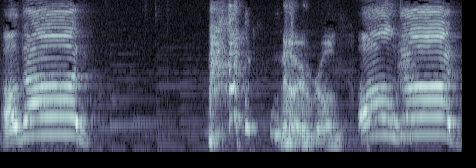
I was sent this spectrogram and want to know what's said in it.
Hold on! no, wrong. Hold on!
